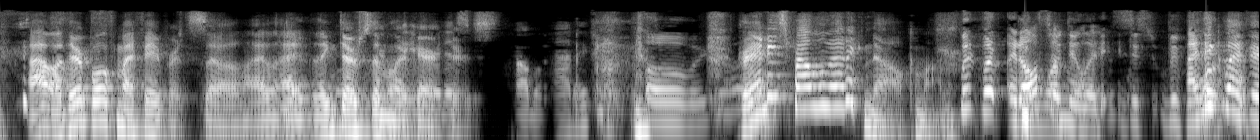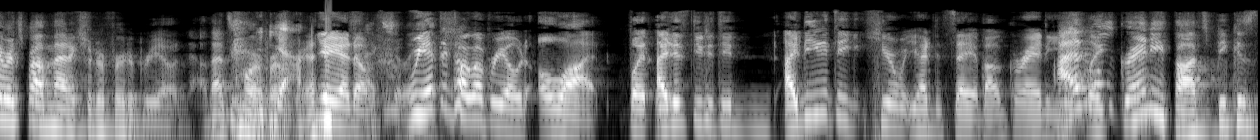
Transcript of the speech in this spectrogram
oh, they're both my favorites, so I, I think they're similar characters. problematic. oh my god. Granny's problematic? No, come on. But but and also One Dylan, just before, I think my favorite's problematic should refer to Brion now. That's more Yeah. appropriate. yeah yeah no Actually. we have to talk about Brion a lot, but I just needed to I needed to hear what you had to say about Granny. I like like Granny thoughts because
